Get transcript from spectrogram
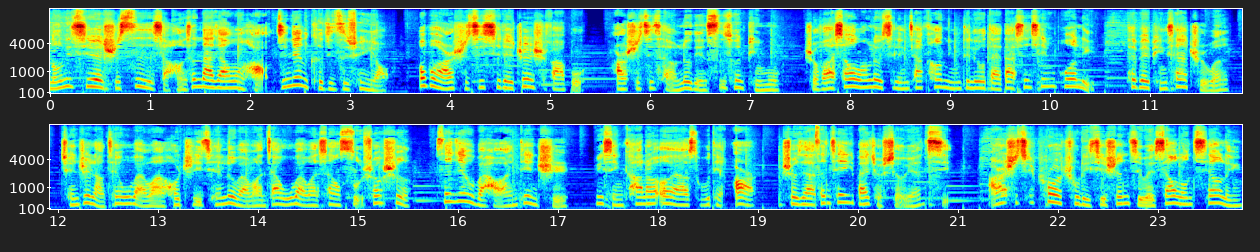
农历七月十四，小航向大家问好。今天的科技资讯有：OPPO R 十七系列正式发布，R 十七采用六点四寸屏幕，首发骁龙六七零加康宁第六代大猩猩玻璃，配备屏下指纹，前置两千五百万，后置一千六百万加五百万像素双摄，三千五百毫安电池，运行 ColorOS 五点二，售价三千一百九十九元起。R 十七 Pro 处理器升级为骁龙七幺零，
